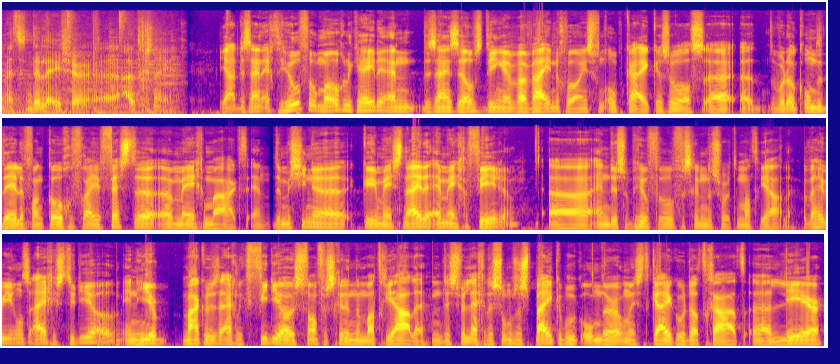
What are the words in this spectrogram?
met de laser eh, uitgesneden. Ja, er zijn echt heel veel mogelijkheden en er zijn zelfs dingen waar wij nog wel eens van opkijken. Zoals uh, er worden ook onderdelen van kogelvrije vesten uh, meegemaakt. En de machine kun je mee snijden en mee graveren. En dus op heel veel verschillende soorten materialen. We hebben hier onze eigen studio en hier maken we dus eigenlijk video's van verschillende materialen. Dus we leggen er soms een spijkerbroek onder om eens te kijken hoe dat gaat. leer,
